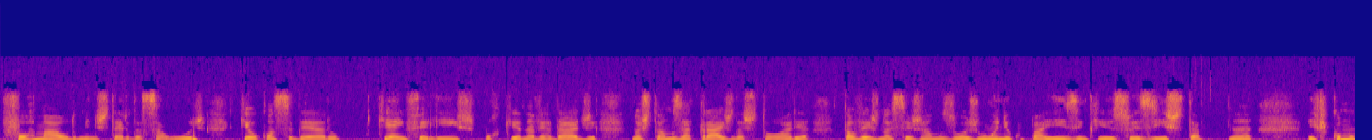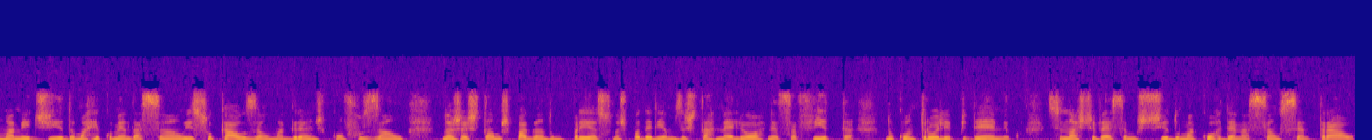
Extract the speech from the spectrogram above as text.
formal do Ministério da Saúde que eu considero que é infeliz, porque, na verdade, nós estamos atrás da história. Talvez nós sejamos hoje o único país em que isso exista, né? E como uma medida, uma recomendação, isso causa uma grande confusão. Nós já estamos pagando um preço, nós poderíamos estar melhor nessa fita, no controle epidêmico, se nós tivéssemos tido uma coordenação central,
